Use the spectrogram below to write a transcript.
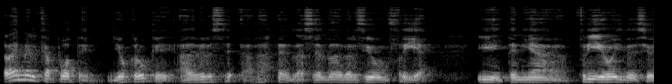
tráeme el capote. Yo creo que ha de la celda de haber sido fría y tenía frío y decía,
